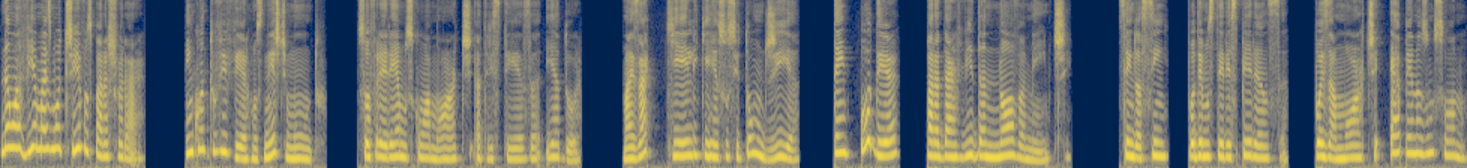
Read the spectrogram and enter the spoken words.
Não havia mais motivos para chorar. Enquanto vivermos neste mundo, sofreremos com a morte, a tristeza e a dor. Mas aquele que ressuscitou um dia tem poder para dar vida novamente. Sendo assim, podemos ter esperança, pois a morte é apenas um sono.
